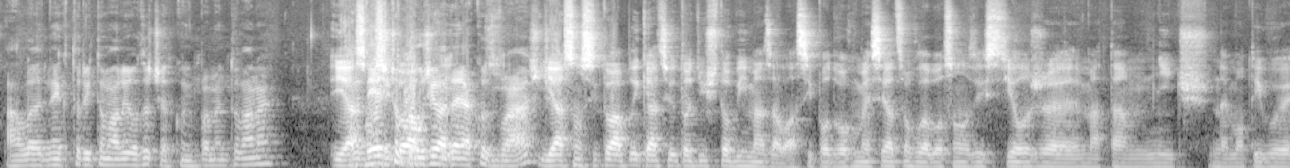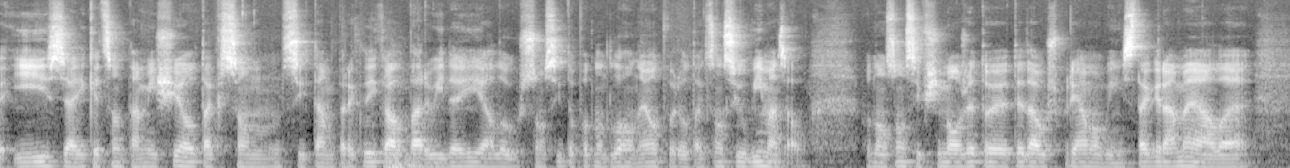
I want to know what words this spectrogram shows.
ale niektorí to mali od začiatku implementované. Ja a som vieš si to používať aj ako zvlášť? Ja som si tú aplikáciu totiž to vymazal asi po dvoch mesiacoch, lebo som zistil, že ma tam nič nemotivuje ísť, aj keď som tam išiel, tak som si tam preklikal pár videí, ale už som si to potom dlho neotvoril, tak som si ju vymazal. Potom som si všimol, že to je teda už priamo v Instagrame, ale uh,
